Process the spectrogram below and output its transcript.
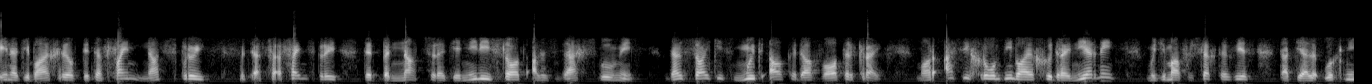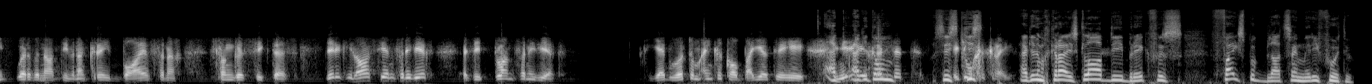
en dat jy baie gereeld met 'n fyn nat sproei met 'n fyn sproei dit benat sodat jy nie die saad alles wegspoel nie. Dan saadjies moet elke dag water kry. Maar as die grond nie baie goed dreineer nie, moet jy maar versigtig wees dat jy hulle ook nie oorbenat nie want dan kry jy baie vinnig fungus siektes. Dit die laaste een vir die week is die plant van die week jy behoort hom eintlik al by jou te hê. Ek ek het hom gekry. Ek het hom gekry. Hy's klaar op die breakfast Facebook bladsy met die foto.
